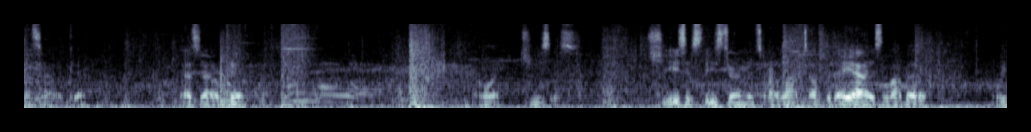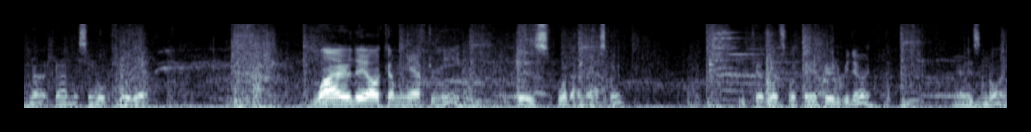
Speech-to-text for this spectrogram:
That's not okay. That's not okay. Boy, Jesus. Jesus, these tournaments are a lot tougher. The AI is a lot better. We've not gotten a single kill yet. Why are they all coming after me? Is what I'm asking. Because that's what they appear to be doing. That is annoying.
